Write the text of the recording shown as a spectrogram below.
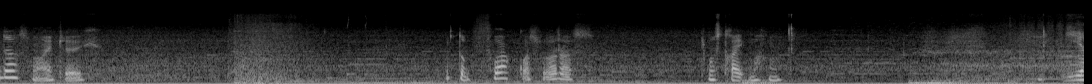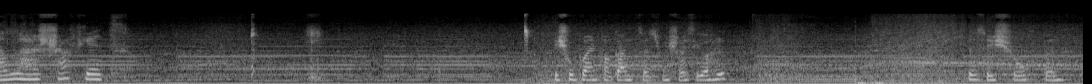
Das meinte ich. What the fuck? Was war das? Ich muss drei machen. Jalla, schaff jetzt. Ich schupe einfach ganz, dass ich mich scheißegal. Bis ich hoch bin.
